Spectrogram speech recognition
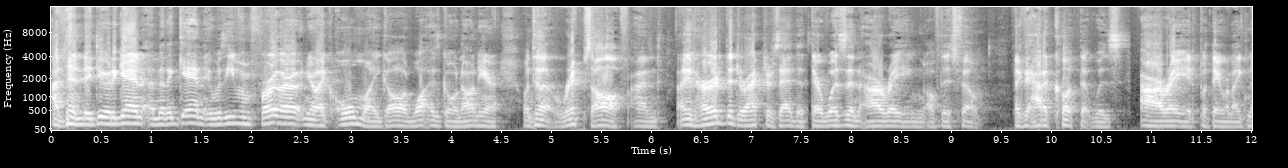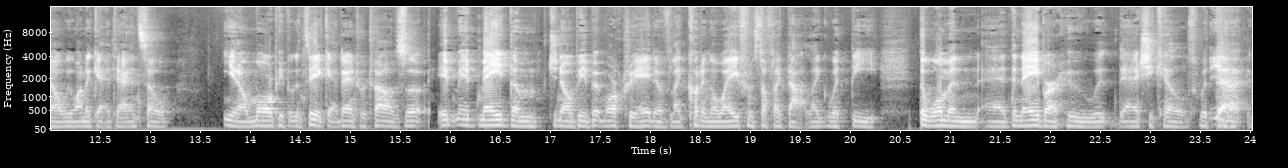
And then they do it again, and then again it was even further out, and you're like, oh my god, what is going on here? Until it rips off. And I had heard the director said that there was an R rating of this film. Like they had a cut that was R rated, but they were like, no, we want to get it down so you know more people can see it get down to a 12 so it, it made them you know be a bit more creative like cutting away from stuff like that like with the the woman uh, the neighbor who uh, she killed with Yeah.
